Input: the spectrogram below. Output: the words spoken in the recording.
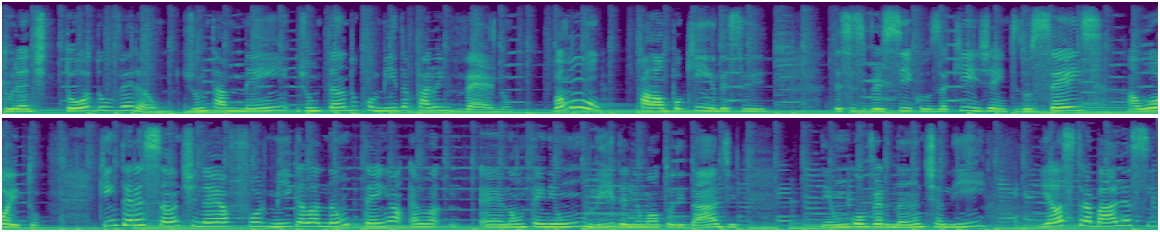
durante todo o verão, juntando comida para o inverno. Vamos falar um pouquinho desse, desses versículos aqui, gente, do 6 ao 8. Que interessante, né? A formiga ela não tem, ela, é, não tem nenhum líder, nenhuma autoridade, nenhum governante ali e elas trabalham assim,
